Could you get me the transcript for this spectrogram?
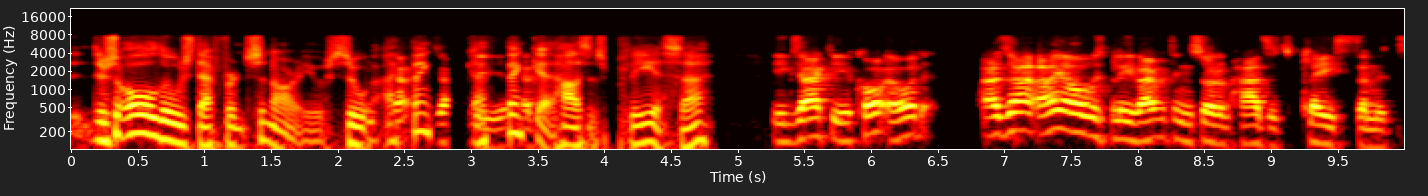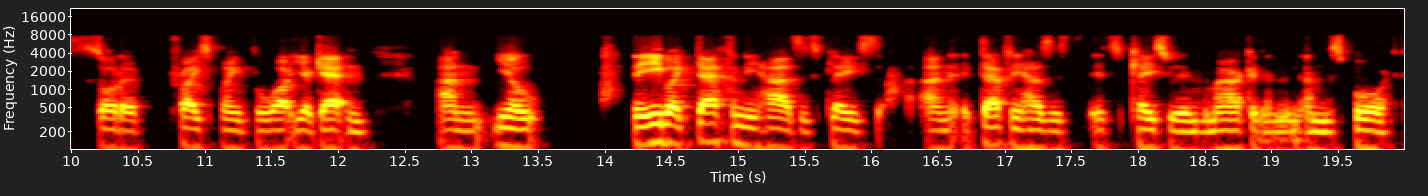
there's all those different scenarios. So I think exactly, I think yeah. it has its place, huh? Exactly. Of course, I would, as I, I always believe, everything sort of has its place and its sort of price point for what you're getting, and you know, the e-bike definitely has its place, and it definitely has its, its place within the market and, and the sport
